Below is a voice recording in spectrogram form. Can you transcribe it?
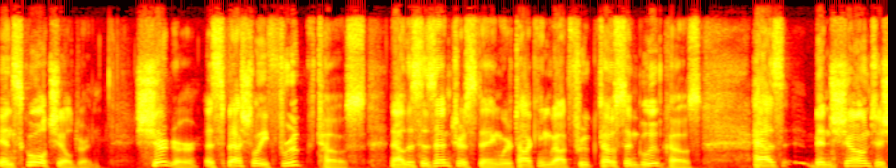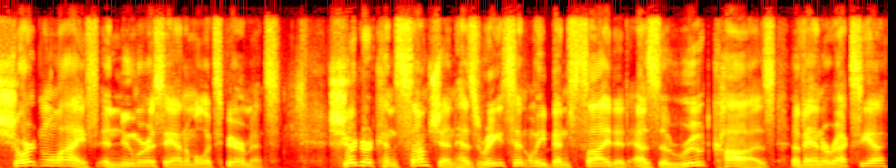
in school children. Sugar, especially fructose, now this is interesting, we're talking about fructose and glucose, has been shown to shorten life in numerous animal experiments. Sugar consumption has recently been cited as the root cause of anorexia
